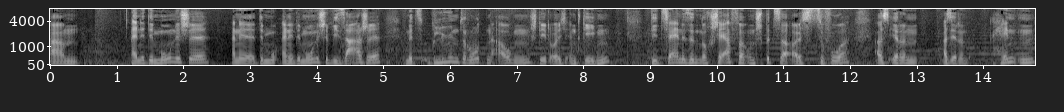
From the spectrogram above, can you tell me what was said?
Ähm, eine dämonische, eine, Dämo eine dämonische Visage mit glühend roten Augen steht euch entgegen. Die Zähne sind noch schärfer und spitzer als zuvor. Aus ihren, aus ihren Händen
